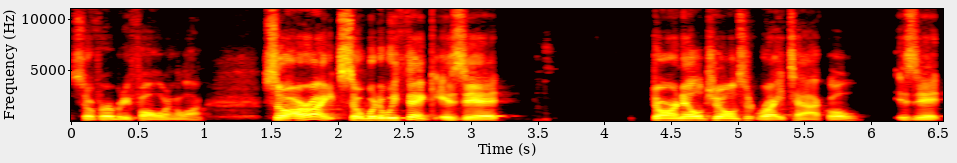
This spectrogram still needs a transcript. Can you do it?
so for everybody following along. So, all right. So, what do we think? Is it Darnell Jones at right tackle? Is it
